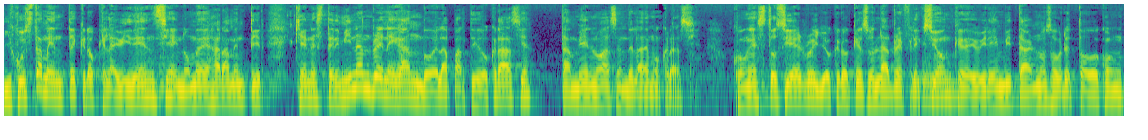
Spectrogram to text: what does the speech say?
Y justamente creo que la evidencia, y no me dejará mentir, quienes terminan renegando de la partidocracia también lo hacen de la democracia con esto cierro y yo creo que eso es la reflexión que debería invitarnos, sobre todo con,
